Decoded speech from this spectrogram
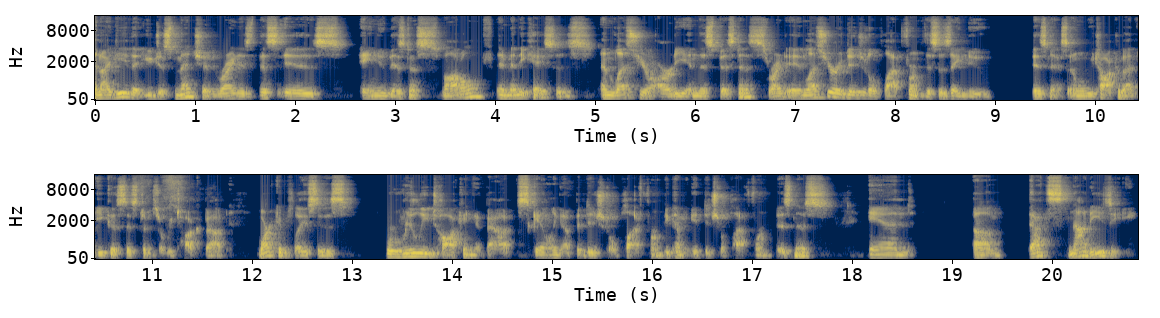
an idea that you just mentioned, right? Is this is a new business model in many cases, unless you're already in this business, right? Unless you're a digital platform, this is a new business. And when we talk about ecosystems or we talk about marketplaces, we're really talking about scaling up a digital platform, becoming a digital platform business. And um, that's not easy.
